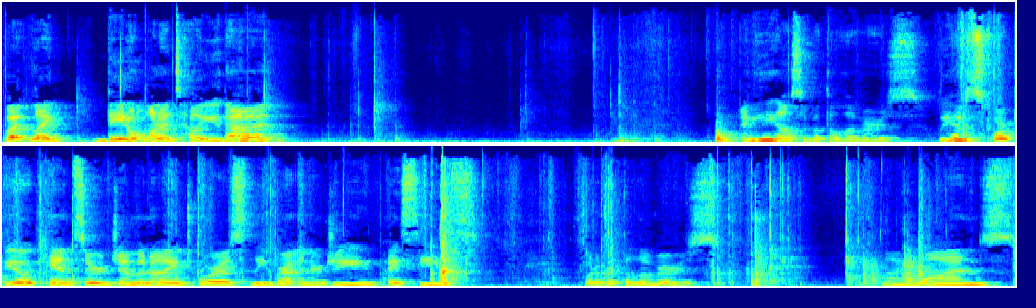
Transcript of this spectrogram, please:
but like they don't want to tell you that. Anything else about the lovers? We have Scorpio, Cancer, Gemini, Taurus, Libra energy, Pisces. What about the lovers? Nine of Wands,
